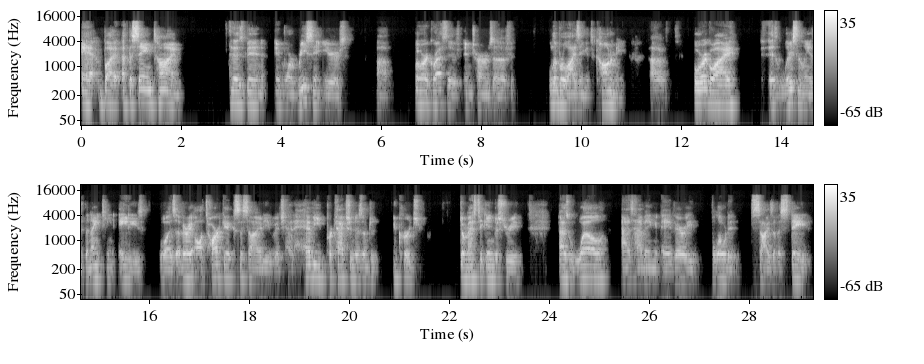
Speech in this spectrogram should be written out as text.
And, but at the same time, it has been in more recent years uh, more aggressive in terms of liberalizing its economy. Uh, Uruguay, as recently as the 1980s, was a very autarkic society which had heavy protectionism to encourage domestic industry, as well as having a very bloated size of a state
